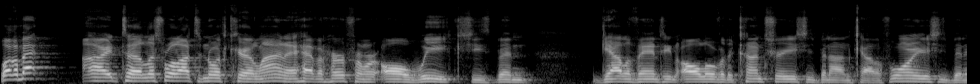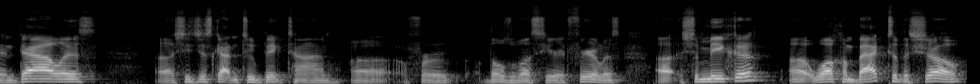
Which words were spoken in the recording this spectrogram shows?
Welcome back. All right, uh, let's roll out to North Carolina. I haven't heard from her all week. She's been gallivanting all over the country. She's been out in California. She's been in Dallas. Uh, she's just gotten too big time uh, for those of us here at Fearless. Uh, Shemeka, uh, welcome back to the show.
